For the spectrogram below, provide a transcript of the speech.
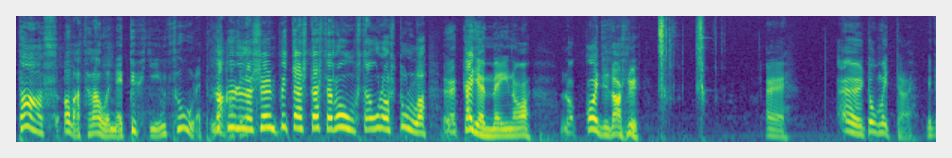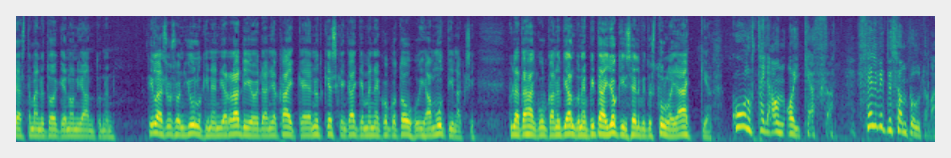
Taas ovat rauenneet tyhjiin suuret No haaveet. kyllä sen pitäisi tästä luusta ulos tulla. Käden meinaa. No koitetaan nyt. Ei. Ei tuu mitään. Mitäs tämä nyt oikein on, Jantunen? Tilaisuus on julkinen ja radioidaan ja kaikkea ja nyt kesken kaiken menee koko touhu ihan mutinaksi. Kyllä tähän kuulkaa nyt Jantunen pitää jokin selvitys tulla ja äkkiä. Kuuluttaja on oikeassa. Selvitys on tultava.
